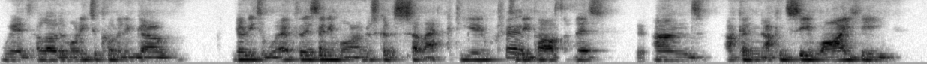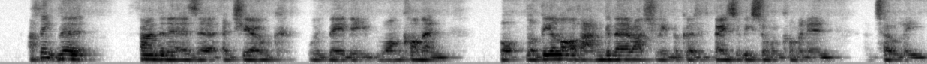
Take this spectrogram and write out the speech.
with a load of money to come in and go, you don't need to work for this anymore. I'm just going to select you True. to be part of this, yeah. and I can I can see why he I think that finding it as a, a joke with maybe one comment, but there'll be a lot of anger there actually because it's basically someone coming in and totally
